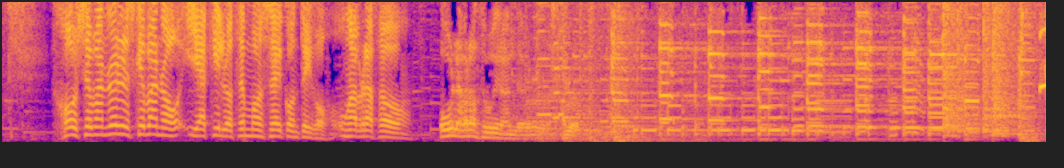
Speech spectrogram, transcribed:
José Manuel Esquivano, y aquí lo hacemos eh, contigo. Un abrazo. Un abrazo muy grande, Bruno. Hasta luego.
